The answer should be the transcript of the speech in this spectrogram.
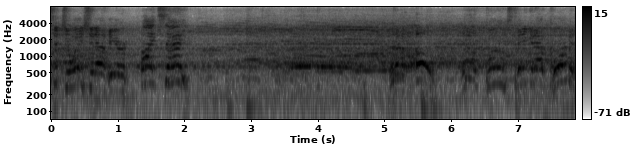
Situation out here. I'd say. And now, oh, now Boogs taking out Corbin.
